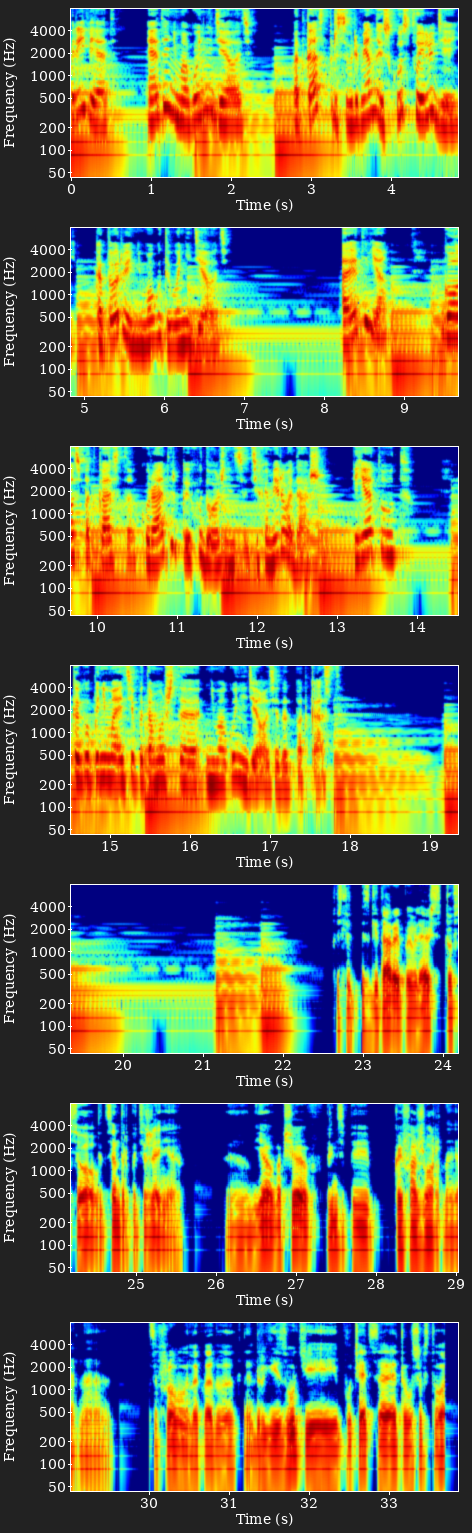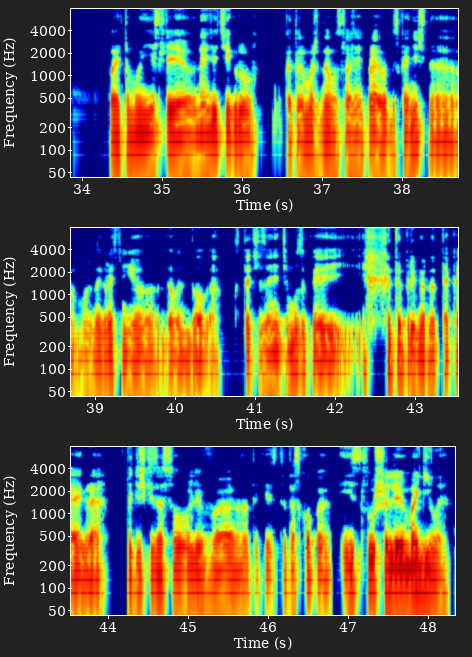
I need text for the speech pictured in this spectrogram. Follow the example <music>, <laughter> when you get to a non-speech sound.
Привет! Это «Не могу не делать» — подкаст про современное искусство и людей, которые не могут его не делать. А это я, голос подкаста, кураторка и художница Тихомирова Даша. И я тут, как вы понимаете, потому что не могу не делать этот подкаст. Если ты с гитарой появляешься, то все, ты центр потяжения. Э, я вообще, в принципе, кайфажор, наверное. Цифровую накладываю другие звуки, и получается это волшебство. Поэтому если вы найдете игру, в которой можно усложнять правила бесконечно, можно играть в нее довольно долго. Кстати, занятие музыкой <laughs> — это примерно такая игра. Петлички засовывали в такие стетоскопы и слушали могилы.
